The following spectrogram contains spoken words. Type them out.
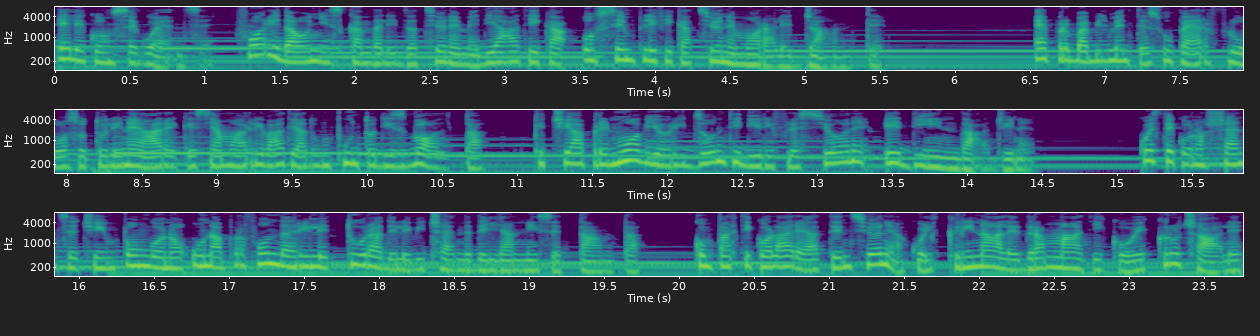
e le conseguenze, fuori da ogni scandalizzazione mediatica o semplificazione moraleggiante. È probabilmente superfluo sottolineare che siamo arrivati ad un punto di svolta che ci apre nuovi orizzonti di riflessione e di indagine. Queste conoscenze ci impongono una profonda rilettura delle vicende degli anni 70, con particolare attenzione a quel crinale drammatico e cruciale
